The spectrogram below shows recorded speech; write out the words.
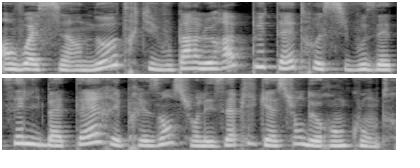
En voici un autre qui vous parlera peut-être si vous êtes célibataire et présent sur les applications de rencontres.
